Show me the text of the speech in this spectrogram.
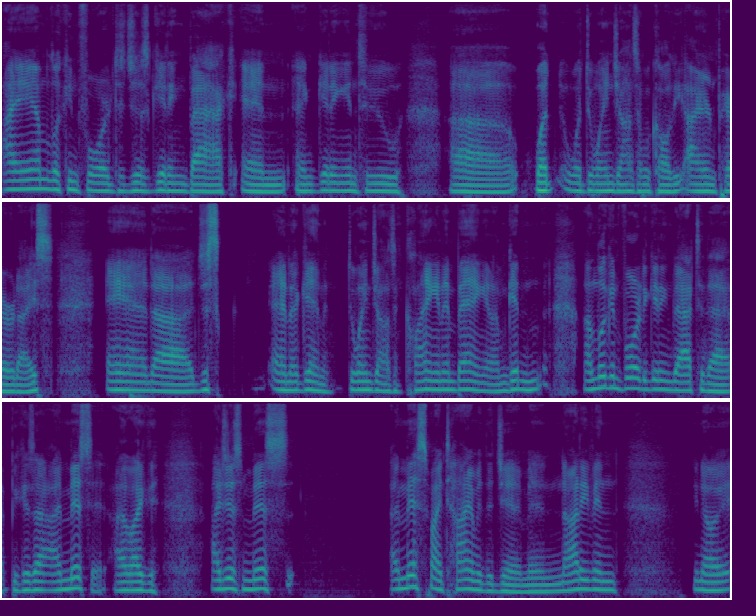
i am looking forward to just getting back and and getting into uh what what dwayne johnson would call the iron paradise and uh just and again, Dwayne Johnson clanging and banging. I'm getting, I'm looking forward to getting back to that because I, I miss it. I like, I just miss, I miss my time at the gym and not even, you know,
